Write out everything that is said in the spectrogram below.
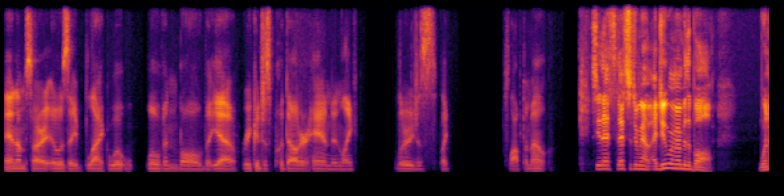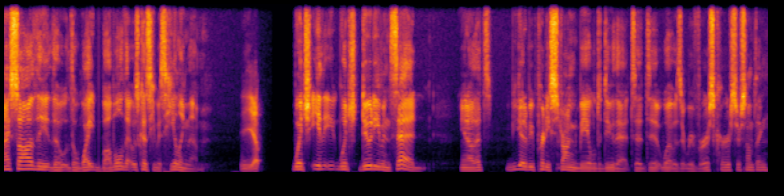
And I'm sorry, it was a black wo- woven ball, but yeah, Rika just put out her hand and like literally just like flopped him out. See, that's that's the thing. about- I do remember the ball. When I saw the the the white bubble, that was because he was healing them. Yep. Which which dude even said, you know, that's you got to be pretty strong to be able to do that. To, to what was it, reverse curse or something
